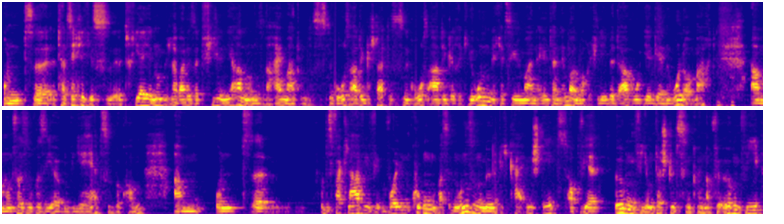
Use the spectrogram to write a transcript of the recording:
Und äh, tatsächlich ist äh, Trier ja nun mittlerweile seit vielen Jahren unsere Heimat und das ist eine großartige Stadt, das ist eine großartige Region. Ich erzähle meinen Eltern immer noch, ich lebe da, wo ihr gerne Urlaub macht ähm, und versuche sie irgendwie hierher zu bekommen. Ähm, und äh, und es war klar, wir wollen gucken, was in unseren Möglichkeiten steht, ob wir irgendwie unterstützen können, ob wir irgendwie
